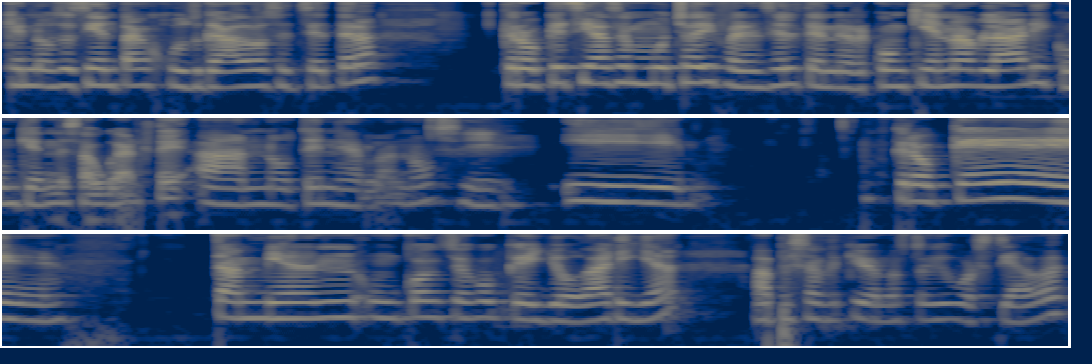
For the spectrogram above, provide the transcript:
que no se sientan juzgados, etcétera. Creo que sí hace mucha diferencia el tener con quién hablar y con quién desahogarte a no tenerla, ¿no? Sí. Y creo que también un consejo que yo daría, a pesar de que yo no estoy divorciada,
